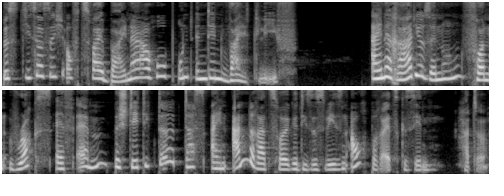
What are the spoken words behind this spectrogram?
bis dieser sich auf zwei Beine erhob und in den Wald lief. Eine Radiosendung von Rocks FM bestätigte, dass ein anderer Zeuge dieses Wesen auch bereits gesehen hatte.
